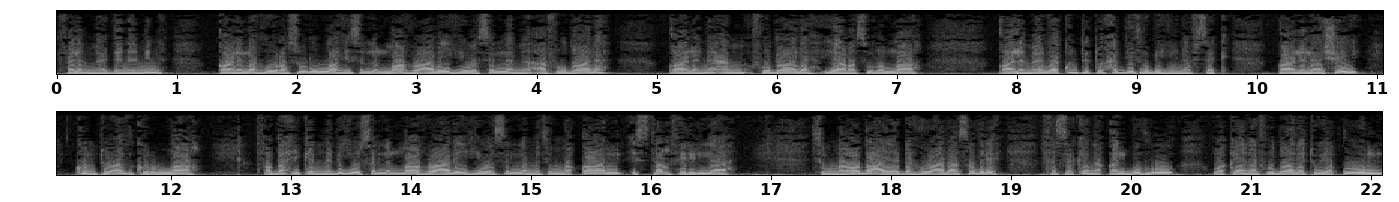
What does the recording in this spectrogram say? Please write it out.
فلما دنا منه قال له رسول الله صلى الله عليه وسلم أفضاله؟ قال نعم فضاله يا رسول الله. قال ماذا كنت تحدث به نفسك؟ قال لا شيء. كنت أذكر الله. فضحك النبي صلى الله عليه وسلم ثم قال استغفر الله. ثم وضع يده على صدره فسكن قلبه وكان فضالة يقول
